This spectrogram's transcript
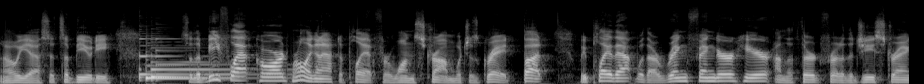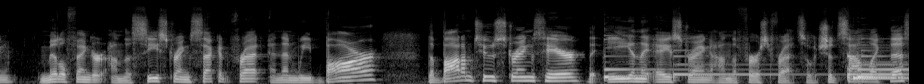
Oh yes, it's a beauty. So the B flat chord, we're only gonna have to play it for one strum, which is great, but we play that with our ring finger here on the third fret of the G string, middle finger on the C string second fret, and then we bar the bottom two strings here, the E and the A string on the first fret. So it should sound like this.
